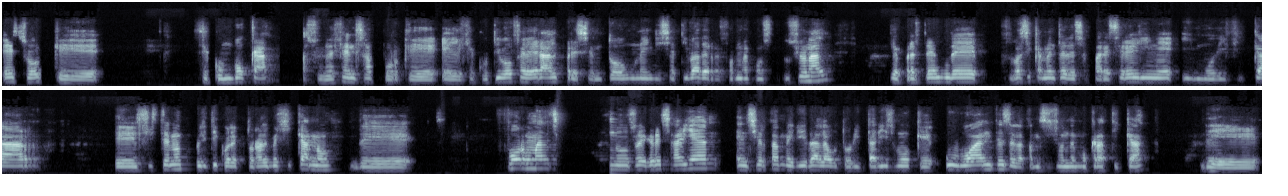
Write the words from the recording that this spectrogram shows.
eso que se convoca a su defensa porque el Ejecutivo Federal presentó una iniciativa de reforma constitucional que pretende pues, básicamente desaparecer el INE y modificar el sistema político electoral mexicano de formas nos regresarían en cierta medida al autoritarismo que hubo antes de la transición democrática de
